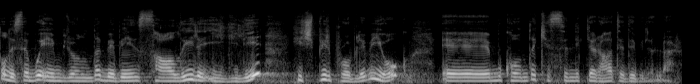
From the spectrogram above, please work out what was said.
Dolayısıyla bu embriyonun da bebeğin sağlığıyla ilgili hiçbir problemi yok. E, bu konuda kesinlikle rahat edebilirler.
